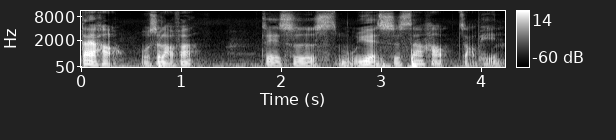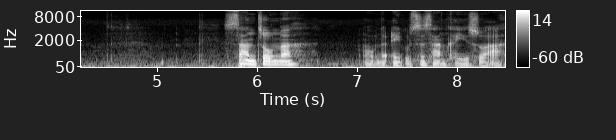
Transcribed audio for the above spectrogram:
大家好，我是老范，这是五月十三号早评。上周呢，我们的 A 股市场可以说啊，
